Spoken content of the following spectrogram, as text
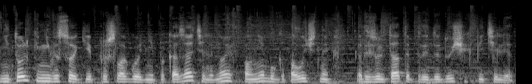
не только невысокие прошлогодние показатели, но и вполне благополучные результаты предыдущих пяти лет.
